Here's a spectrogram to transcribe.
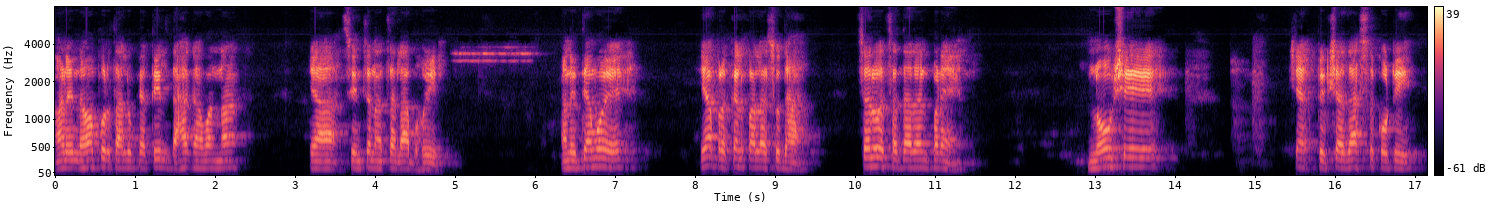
आणि नवापूर तालुक्यातील दहा गावांना या सिंचनाचा लाभ होईल. आणि त्यामुळे या प्रकल्पाला सुद्धा सर्वसाधारणपणे नऊशे च्या पेक्षा जास्त कोटी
